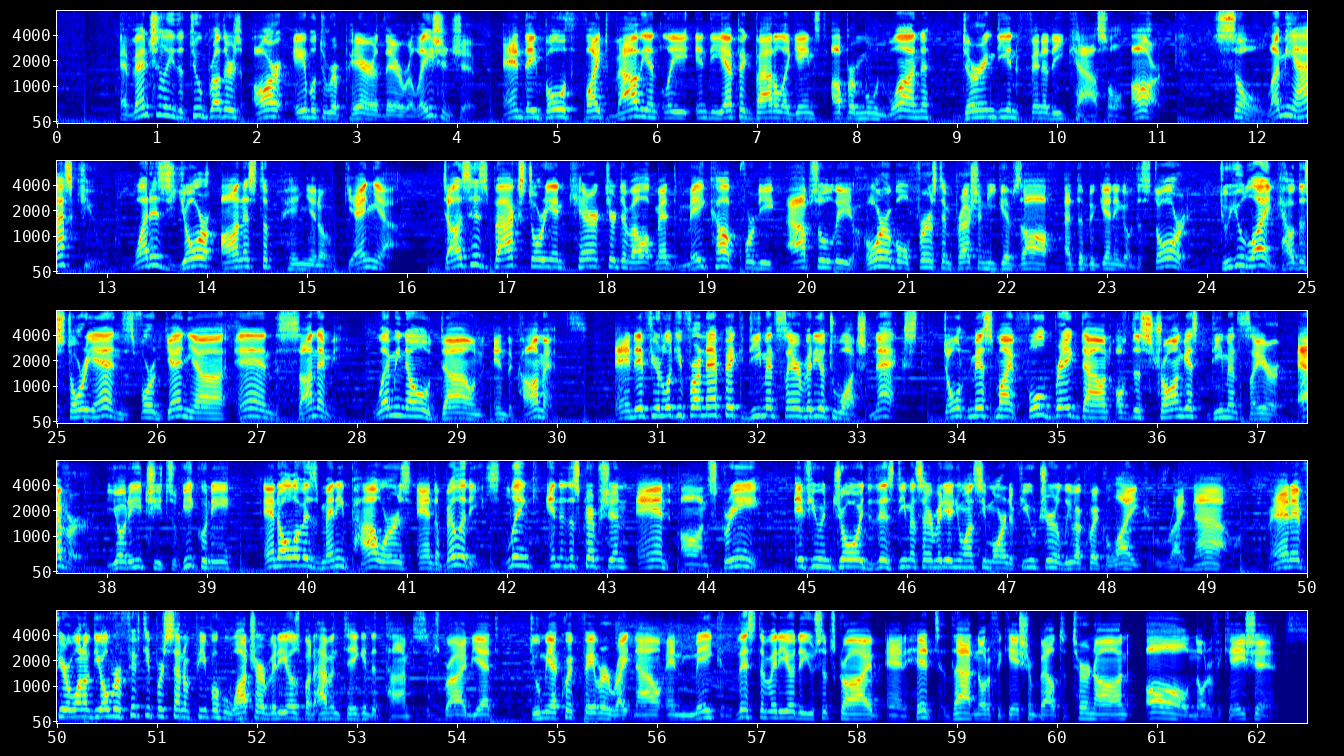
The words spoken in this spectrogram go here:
Eventually, the two brothers are able to repair their relationship, and they both fight valiantly in the epic battle against Upper Moon 1 during the Infinity Castle arc. So let me ask you, what is your honest opinion of Genya? Does his backstory and character development make up for the absolutely horrible first impression he gives off at the beginning of the story? Do you like how the story ends for Genya and Sanemi? Let me know down in the comments. And if you're looking for an epic Demon Slayer video to watch next, don't miss my full breakdown of the strongest Demon Slayer ever, Yoriichi Tsugikuni, and all of his many powers and abilities. Link in the description and on screen. If you enjoyed this Demon Slayer video and you want to see more in the future, leave a quick like right now. And if you're one of the over 50% of people who watch our videos but haven't taken the time to subscribe yet, do me a quick favor right now and make this the video that you subscribe and hit that notification bell to turn on all notifications.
